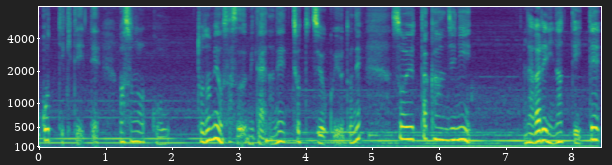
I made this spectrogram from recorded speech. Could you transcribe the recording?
起こってきていて、まあ、そのこうとどめを刺すみたいなねちょっと強く言うとねそういった感じに流れになっていて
